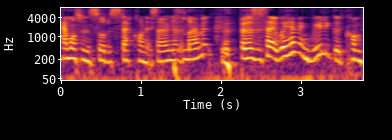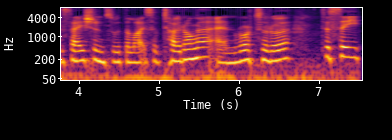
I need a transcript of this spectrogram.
Hamilton's sort of stuck on its own at the moment, but as I say, we're having really good conversations with the likes of Tauranga and Rotorua to see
